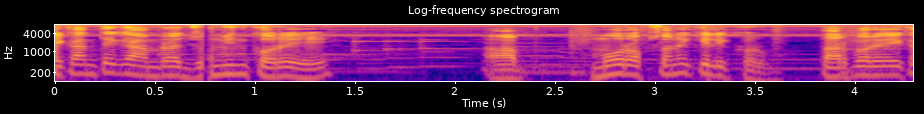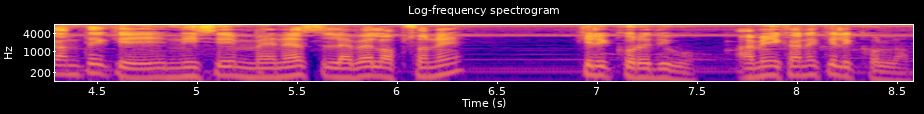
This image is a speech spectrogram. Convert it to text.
এখান থেকে আমরা জুম ইন করে মোর অপশনে ক্লিক করব। তারপরে এখান থেকে নিচে ম্যানেজ লেভেল অপশনে ক্লিক করে দিব। আমি এখানে ক্লিক করলাম।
